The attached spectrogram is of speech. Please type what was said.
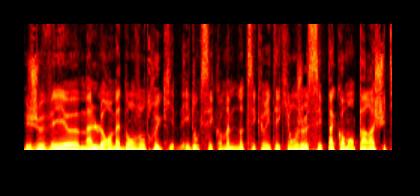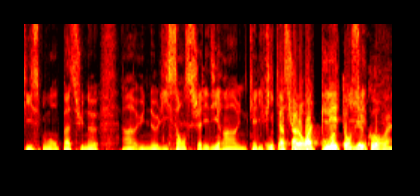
je vais mal le remettre dans son truc. Et donc c'est quand même notre sécurité qui est en jeu. C'est pas comme en parachutisme où on passe une, une licence, j'allais dire, hein, une qualification. Tu pas le droit de plier ton secours, ouais.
